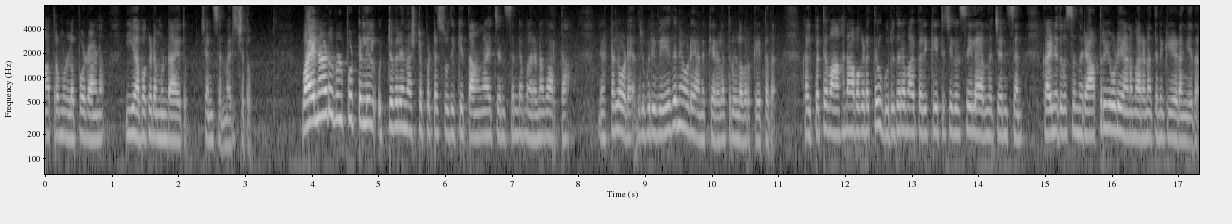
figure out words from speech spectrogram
മാത്രമുള്ളപ്പോഴാണ് ഈ അപകടമുണ്ടായതും ജെൻസൻ മരിച്ചതും. വയനാട് ഉരുൾപൊട്ടലിൽ ഉറ്റവരെ നഷ്ടപ്പെട്ട ശ്രുതിക്ക് താങ്ങായ ജെൻസന്റെ മരണവാർത്ത ഞെട്ടലോടെ അതിലുപരി വേദനയോടെയാണ് കേരളത്തിലുള്ളവർ കേട്ടത്. കൽപ്പറ്റ വാഹനാപകടത്തിൽ ഗുരുതരമായി പരിക്കേറ്റ് ചികിത്സയിലായിരുന്ന ജെൻസൺ കഴിഞ്ഞ ദിവസം രാത്രിയോടെയാണ് മരണത്തിന് കീഴടങ്ങിയത്.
